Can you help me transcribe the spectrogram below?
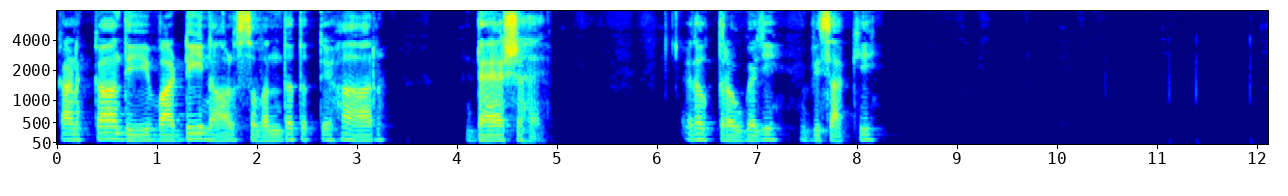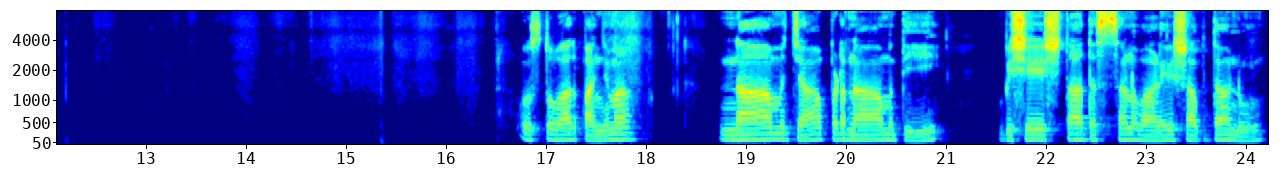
ਕਣਕਾਂ ਦੀ ਵਾਢੀ ਨਾਲ ਸੰਬੰਧਿਤ ਤਿਉਹਾਰ ਡੈਸ਼ ਹੈ। ਇਹਦਾ ਉੱਤਰ ਆਊਗਾ ਜੀ, ਵਿਸਾਖੀ। ਉਸ ਤੋਂ ਬਾਅਦ ਪੰਜਵਾਂ, ਨਾਮ ਜਾਂ ਪੜਨਾਮ ਦੀ ਵਿਸ਼ੇਸ਼ਤਾ ਦੱਸਣ ਵਾਲੇ ਸ਼ਬਦਾਂ ਨੂੰ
